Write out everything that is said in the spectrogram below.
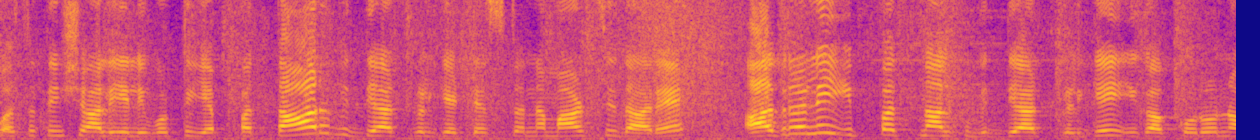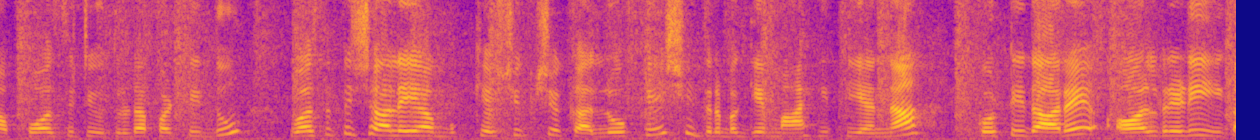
ವಸತಿ ಶಾಲೆಯಲ್ಲಿ ಒಟ್ಟು ಎಪ್ಪತ್ತಾರು ವಿದ್ಯಾರ್ಥಿಗಳಿಗೆ ಟೆಸ್ಟ್ ಅನ್ನ ಮಾಡಿಸಿದ್ದಾರೆ. ಅದರಲ್ಲಿ ಇಪ್ಪತ್ನಾಲ್ಕು ವಿದ್ಯಾರ್ಥಿಗಳಿಗೆ ಈಗ ಕೊರೋನಾ ಪಾಸಿಟಿವ್ ದೃಢಪಟ್ಟಿದ್ದು, ವಸತಿ ಶಾಲೆಯ ಮುಖ್ಯ ಶಿಕ್ಷಕ ಲೋಕೇಶ್ ಇದರ ಬಗ್ಗೆ ಮಾಹಿತಿಯನ್ನ ಕೊಟ್ಟಿದ್ದಾರೆ. ಆಲ್ರೆಡಿ ಈಗ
